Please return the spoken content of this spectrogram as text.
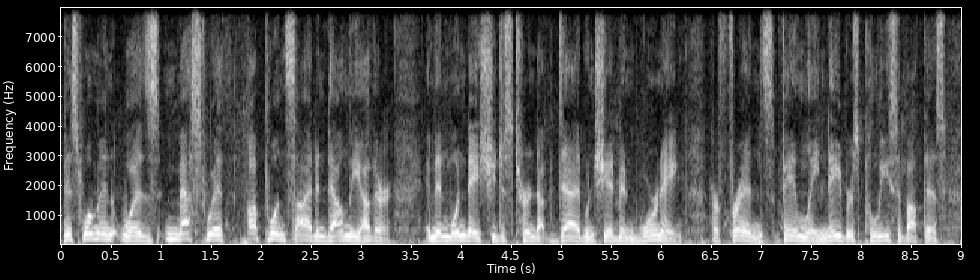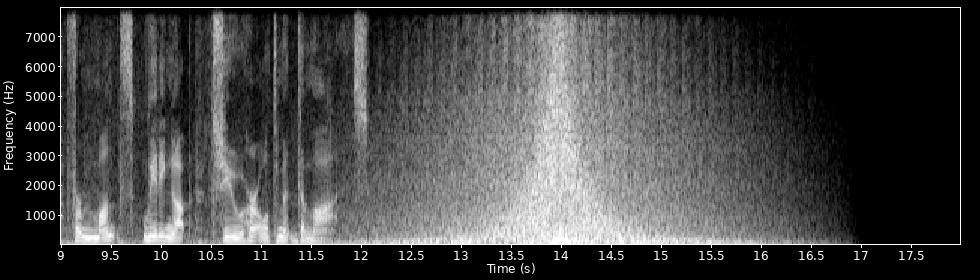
This woman was messed with up one side and down the other. And then one day she just turned up dead when she had been warning her friends, family, neighbors, police about this for months leading up to her ultimate demise.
